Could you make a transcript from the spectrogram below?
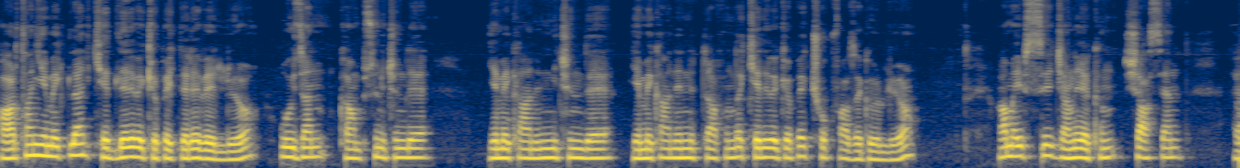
Artan yemekler kedilere ve köpeklere veriliyor. O yüzden kampüsün içinde, yemekhanenin içinde, yemekhanenin etrafında kedi ve köpek çok fazla görülüyor. Ama hepsi cana yakın. Şahsen e,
